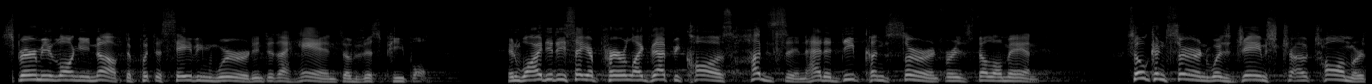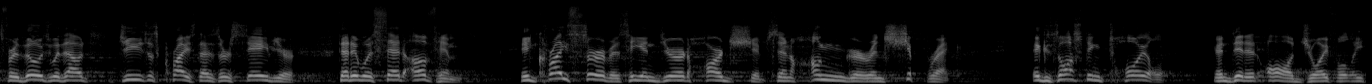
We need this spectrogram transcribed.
Spare me long enough to put the saving word into the hands of this people. And why did he say a prayer like that? Because Hudson had a deep concern for his fellow man. So concerned was James Chalmers for those without Jesus Christ as their Savior that it was said of him in Christ's service, he endured hardships and hunger and shipwreck, exhausting toil, and did it all joyfully.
